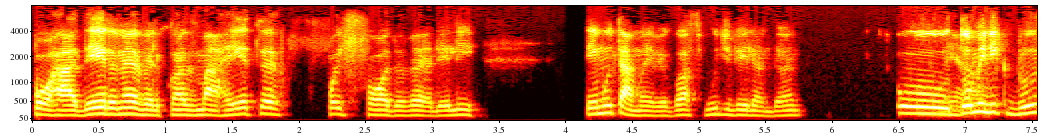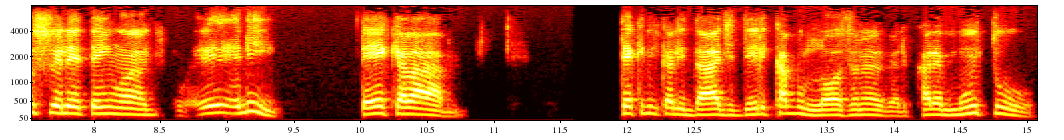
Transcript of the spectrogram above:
porradeiras, né, velho? Com as marretas, foi foda, velho. Ele tem muita mãe, eu gosto muito de ver ele andando. O é. Dominic Bruce, ele tem uma. Ele tem aquela tecnicalidade dele cabulosa, né, velho? O cara é muito.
